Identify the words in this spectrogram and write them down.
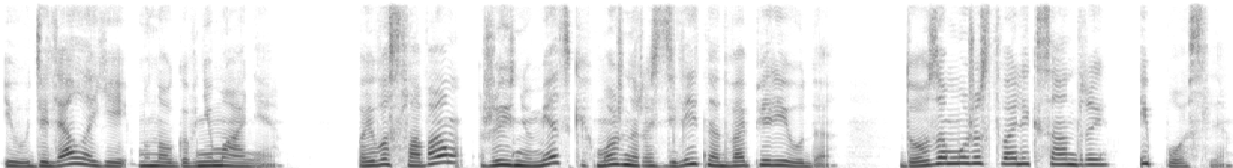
и уделяла ей много внимания. По его словам, жизнь Умецких можно разделить на два периода — до замужества Александры и после.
